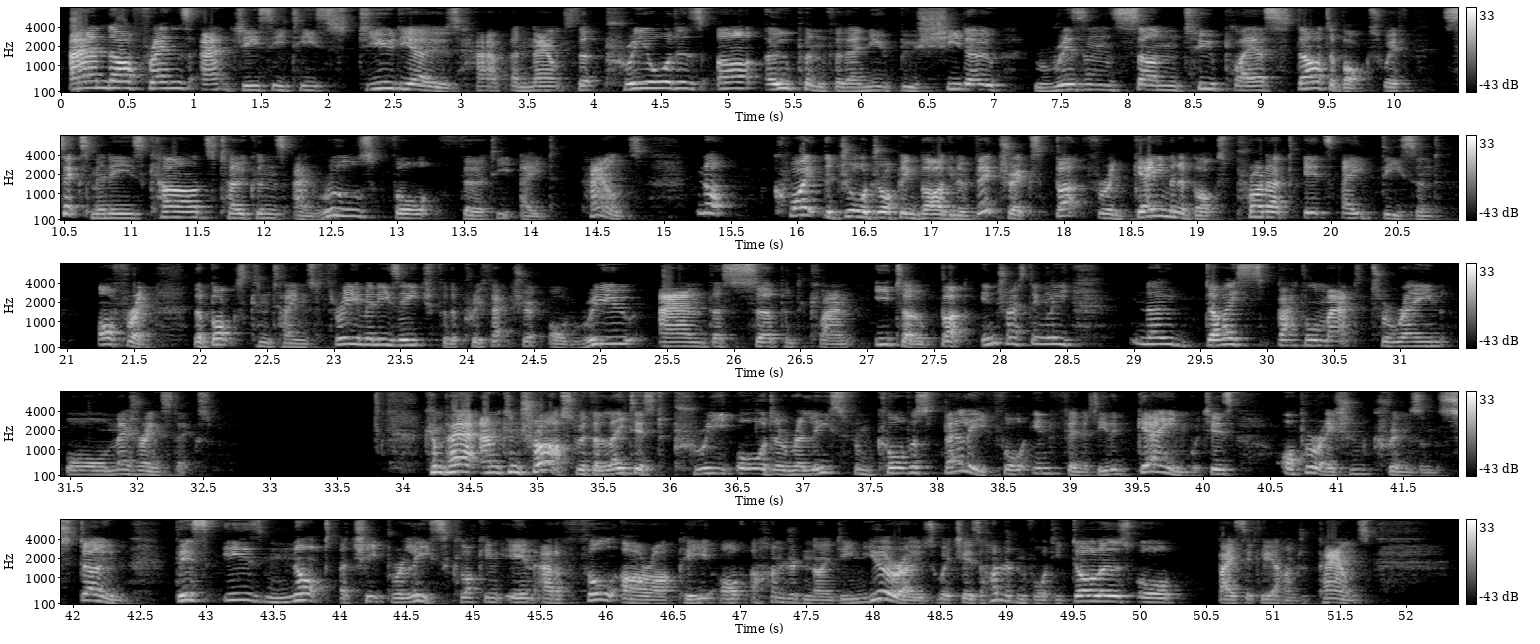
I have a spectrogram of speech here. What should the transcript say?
And our friends at GCT Studios have announced that pre orders are open for their new Bushido Risen Sun two player starter box with six minis, cards, tokens, and rules for £38. Not quite the jaw dropping bargain of Victrix, but for a game in a box product, it's a decent offering. The box contains three minis each for the Prefecture of Ryu and the Serpent Clan Ito, but interestingly, no dice, battle mat, terrain, or measuring sticks. Compare and contrast with the latest pre order release from Corvus Belli for Infinity the Game, which is Operation Crimson Stone. This is not a cheap release, clocking in at a full RRP of 119 euros, which is $140 or basically £100.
